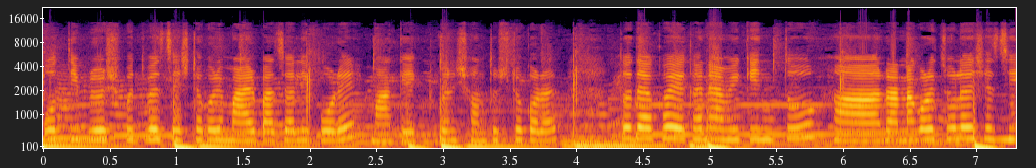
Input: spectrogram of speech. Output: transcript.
প্রতি বৃহস্পতিবার চেষ্টা করি মায়ের পাঁচালি পরে মাকে একটুখানি সন্তুষ্ট করার। তো দেখো, এখানে আমি কিন্তু রান্না করে চলে এসেছি।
